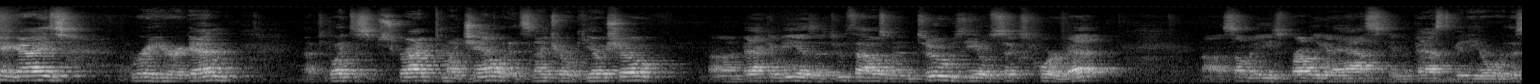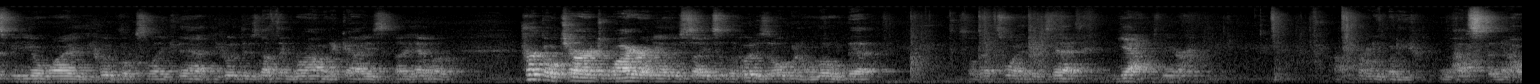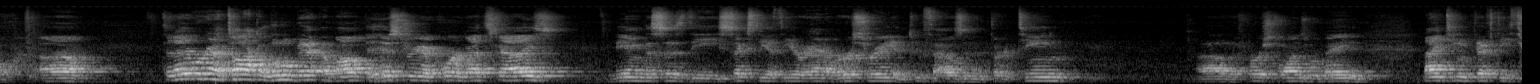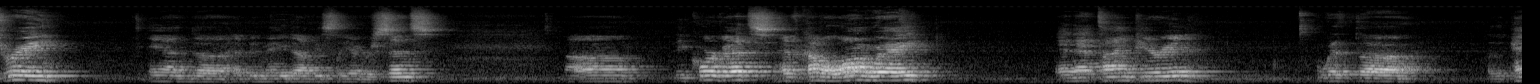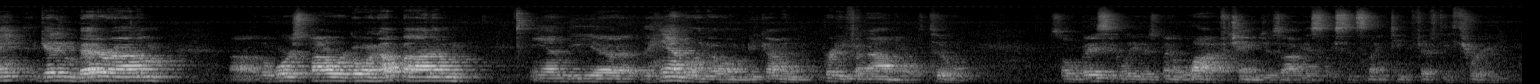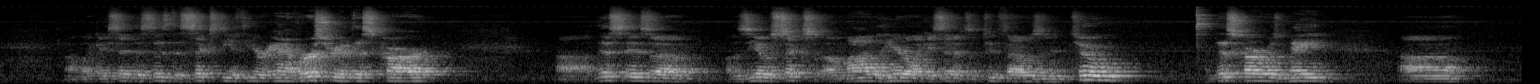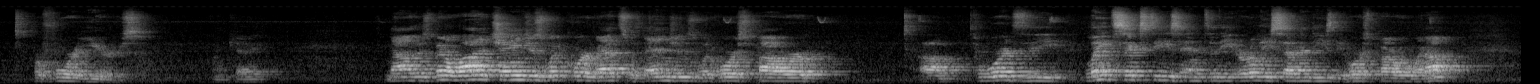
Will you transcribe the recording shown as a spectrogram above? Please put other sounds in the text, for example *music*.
Hey guys, Ray here again. If you'd like to subscribe to my channel, it's Nitro Kyosho. Uh, back of me is a 2002 Z06 Corvette. Uh, somebody's probably going to ask in the past video or this video why the hood looks like that. The hood, there's nothing wrong with it guys. I have a trickle charge wire on the other side so the hood is open a little bit. So that's why there's that gap there uh, for anybody wants to know. Uh, today we're going to talk a little bit about the history of Corvettes, guys. Being this is the 60th year anniversary in 2013. Uh, the first ones were made in 1953 and uh, have been made obviously ever since. Uh, the Corvettes have come a long way in that time period with uh, the paint getting better on them, uh, the horsepower going up on them, and the, uh, the handling of them becoming pretty phenomenal too. So basically there's been a lot of changes obviously since 1953. Uh, like I said, this is the 60th year anniversary of this car. Uh, this is a, a Z06 uh, model here. Like I said, it's a 2002. This car was made uh, for four years. Okay. Now, there's been a lot of changes with Corvettes, with engines, with horsepower. Uh, towards the late 60s into the early 70s, the horsepower went up.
